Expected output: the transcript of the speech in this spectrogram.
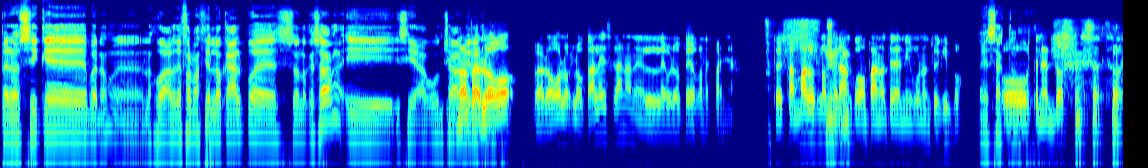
pero sí que, bueno, eh, los jugadores de formación local pues son lo que son y, si algún chaval... No, pero luego, pero luego los locales ganan el europeo con España. Entonces tan malos no serán como para no tener ninguno en tu equipo. Exacto. O tener dos. Exacto.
